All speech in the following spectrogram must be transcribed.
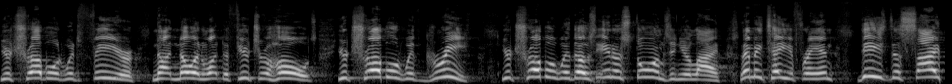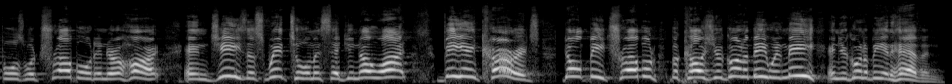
You're troubled with fear, not knowing what the future holds. You're troubled with grief. You're troubled with those inner storms in your life. Let me tell you, friend, these disciples were troubled in their heart, and Jesus went to them and said, You know what? Be encouraged. Don't be troubled because you're going to be with me and you're going to be in heaven.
